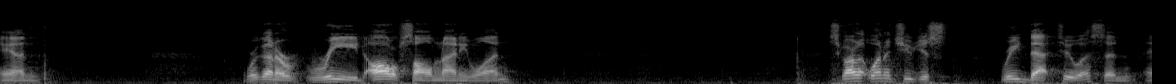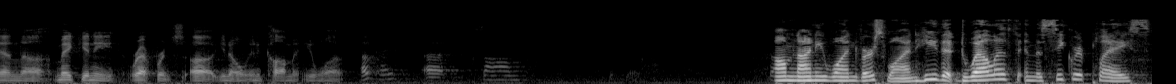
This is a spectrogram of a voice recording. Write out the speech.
And we're going to read all of Psalm 91. Scarlett, why don't you just read that to us and and uh, make any reference, uh, you know, any comment you want. Okay. Psalm 91 verse 1, He that dwelleth in the secret place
